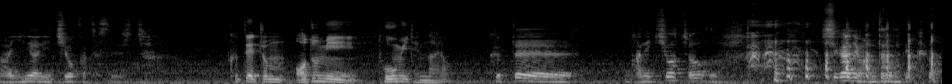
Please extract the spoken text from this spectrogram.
아 2년이 지옥 같았어요 진짜. 그때 좀 어둠이 도움이 됐나요? 그때 많이 키웠죠. 시간이 많다 보니까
